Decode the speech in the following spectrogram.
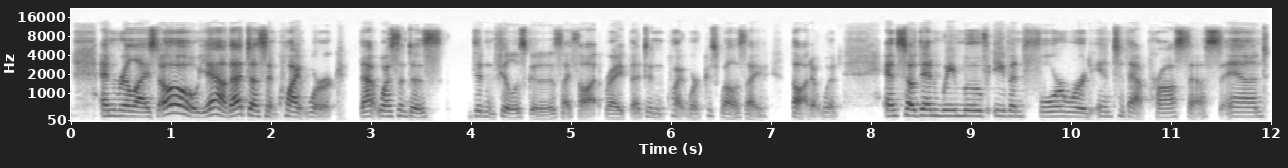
and realized, oh, yeah, that doesn't quite work. That wasn't as didn't feel as good as I thought, right? That didn't quite work as well as I thought it would. And so then we move even forward into that process. And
